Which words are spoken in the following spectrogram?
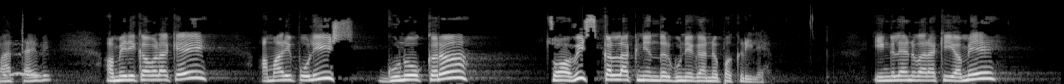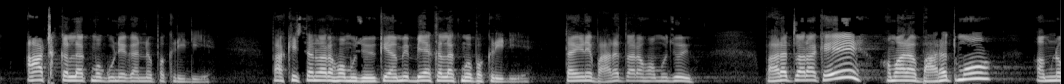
વાત થાય ભાઈ. અમેરિકાવાળા કે અમારી પોલીસ ગુનો કર, ચોવીસ કલાકની અંદર ગુનેગારને પકડી લે. ઇંગ્લેન્ડવાળા કે અમે આઠ કલાકમાં ગુનેગારને પકડી દઈએ. પાકિસ્તાનવાળા હોમું જોયું કે અમે બે કલાકમાં પકડી દઈએ. તેણે ભારતવાળા હોમું જોયું. ભારતવાળા કે અમારા ભારતમાં અમને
